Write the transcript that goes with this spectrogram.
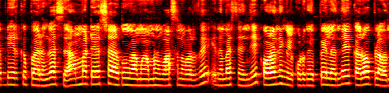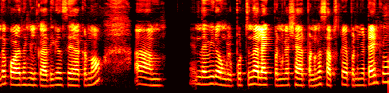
எப்படி இருக்குது பாருங்கள் செம்ம டேஸ்ட்டாக இருக்கும் கம்ம கம்மன் வாசனை வருது. இந்த மாதிரி செஞ்சு குழந்தைங்களுக்கு கொடுங்க. இப்போலேருந்தே கருவேப்பிலை வந்து குழந்தைங்களுக்கு அதிகம் சேர்க்கணும். இந்த வீடியோ உங்களுக்கு பிடிச்சிருந்தா லைக் பண்ணுங்கள் ஷேர் பண்ணுங்கள் சப்ஸ்கிரைப் பண்ணுங்கள் தேங்க்யூ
